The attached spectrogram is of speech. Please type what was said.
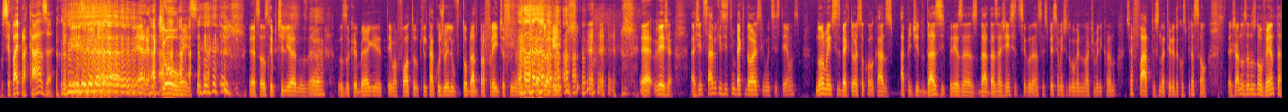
Você vai para casa? a mulher hackeou o Waze. É, são os reptilianos, né? É. O Zuckerberg tem uma foto que ele tá com o joelho dobrado para frente, assim, né? é, veja, a gente sabe que existem backdoors em muitos sistemas. Normalmente esses backdoors são colocados a pedido das empresas, da, das agências de segurança, especialmente do governo norte-americano. Isso é fato, isso não é teoria da conspiração. Já nos anos 90,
